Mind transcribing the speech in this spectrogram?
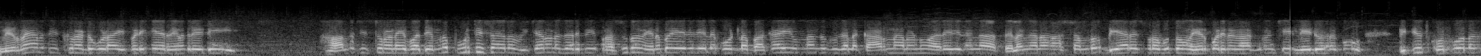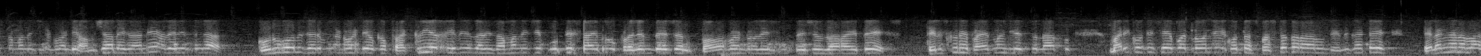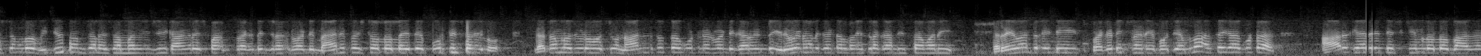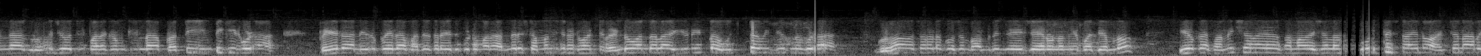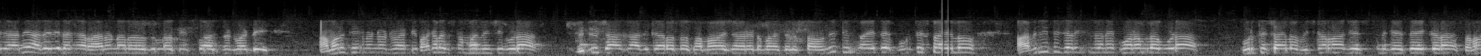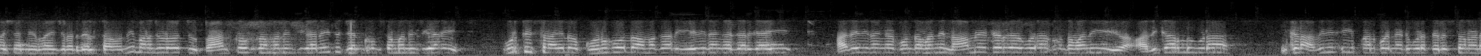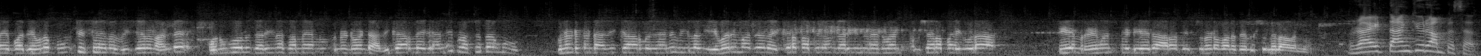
నిర్ణయాలు తీసుకున్నట్టు కూడా ఇప్పటికే రేవంత్ రెడ్డి ఆలోచిస్తున్న నేపథ్యంలో పూర్తి స్థాయిలో విచారణ జరిపి ప్రస్తుతం ఎనభై ఐదు వేల కోట్ల బకాయి ఉన్నందుకు గల కారణాలను అదేవిధంగా తెలంగాణ రాష్ట్రంలో బీఆర్ఎస్ ప్రభుత్వం ఏర్పడిన నాటి నుంచి నేటి వరకు విద్యుత్ కొనుగోలుకు సంబంధించినటువంటి అంశాలే కానీ అదేవిధంగా కొనుగోలు జరిపినటువంటి ఒక ప్రక్రియ ఏది దానికి సంబంధించి పూర్తి స్థాయిలో ప్రజెంటేషన్ పవర్ పాయింట్ ప్రజెంటేషన్ ద్వారా అయితే తెలుసుకునే ప్రయత్నం చేస్తున్నారు. మరికొద్ది సేపట్లోనే కొంత స్పష్టత రానుంది. ఎందుకంటే తెలంగాణ రాష్ట్రంలో విద్యుత్ అంశాలకు సంబంధించి కాంగ్రెస్ పార్టీ ప్రకటించినటువంటి మేనిఫెస్టోలలో అయితే పూర్తి స్థాయిలో గతంలో చూడవచ్చు నాణ్యతతో కూడినటువంటి కరెంటు ఇరవై నాలుగు గంటలు రైతులకు అందిస్తామని రేవంత్ రెడ్డి ప్రకటించిన నేపథ్యంలో అంతేకాకుండా ఆరు గ్యారంటీ స్కీమ్లలో భాగంగా గృహజ్యోతి పథకం కింద ప్రతి ఇంటికి కూడా పేద నిరుపేద మధ్యతరగతి కుటుంబాల అందరికి సంబంధించినటువంటి రెండు వందల యూనిట్ల ఉచిత విద్యుత్ను కూడా గృహ అవసరాల కోసం పంపిణీ చేయనున్న నేపథ్యంలో ఈ యొక్క సమీక్ష సమావేశంలో పూర్తి స్థాయిలో అంచనాలు కానీ అదేవిధంగా రానున్న రోజుల్లో తీసుకోవాల్సినటువంటి అమలు చేయనున్నటువంటి పథకాలకు సంబంధించి కూడా విద్యుత్ శాఖ అధికారులతో సమావేశం మనకు తెలుస్తా ఉంది. దీంట్లో అయితే పూర్తి స్థాయిలో అవినీతి జరిగిందనే కోణంలో కూడా పూర్తి స్థాయిలో విచారణ చేసేందుకైతే ఇక్కడ సమావేశాన్ని నిర్వహించినట్టు తెలుస్తా ఉంది. మనం చూడవచ్చు ట్రాన్స్కోకు సంబంధించి కానీ ఇటు జెన్కోకు సంబంధించి కానీ పూర్తి స్థాయిలో కొనుగోలు అమ్మకాలు ఏ విధంగా జరిగాయి అదే విధంగా కొంతమంది నామినేటెడ్గా కూడా కొంతమంది అధికారులు కూడా ఇక్కడ అవినీతికి పాల్పడినట్టు కూడా తెలుస్తున్న నేపథ్యంలో పూర్తి స్థాయిలో విచారణ. అంటే కొనుగోలు జరిగిన సమయంలో ఉన్నటువంటి అధికారులే కానీ ప్రస్తుతం ఉన్నటువంటి అధికారులు కానీ వీళ్ళకి ఎవరి మధ్యలో ఎక్కడ తప్పిదం జరిగినటువంటి అంశాలపై కూడా సీఎం రేవంత్ రెడ్డి అయితే ఆరోపిస్తున్నట్టు వాళ్ళు తెలుస్తుంది Lavanyam. Right thank you Ram Prasad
